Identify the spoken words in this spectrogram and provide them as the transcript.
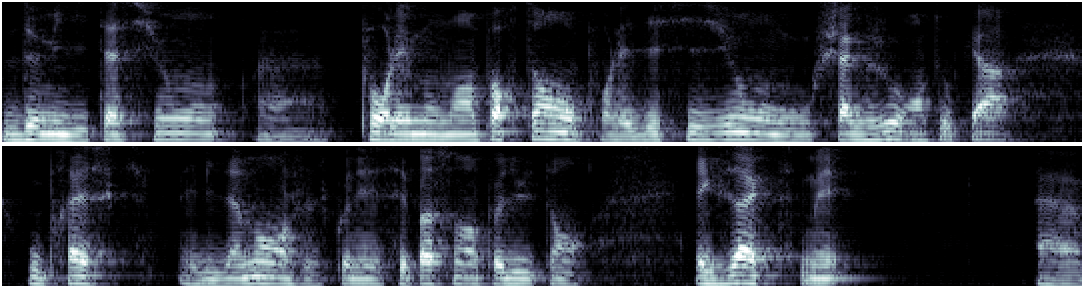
de méditation euh, pour les moments importants, ou pour les décisions, ou chaque jour en tout cas, ou presque. Évidemment, je ne connaissais pas son emploi du temps exact, mais euh,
